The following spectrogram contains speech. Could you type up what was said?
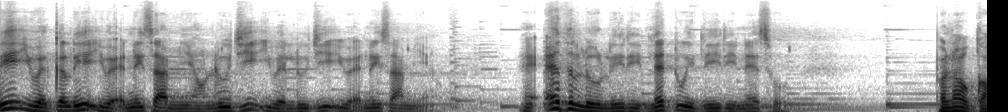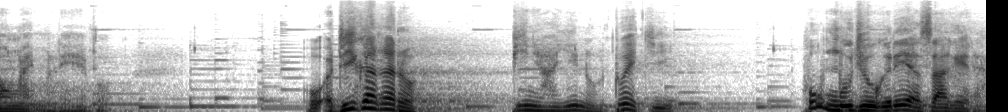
လေးအရွယ်ကလေးအရွယ်အနိစ္စမြင်အောင်လူကြီးအရွယ်လူကြီးအရွယ်အနိစ္စမြင်အောင်အဲအဲ့ဒါလိုလေးတွေလက်တွေ့လေးတွေနဲ့ဆိုဘလောက်ကောင်းလိုက်မလဲပေါ့ဟိုအဓိကကတော့ပညာရင်းတော့တွဲ့ကြည့်ဟိုမူဂျိုကလေးကစခဲ့တာ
